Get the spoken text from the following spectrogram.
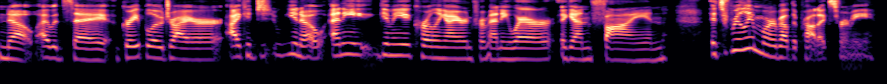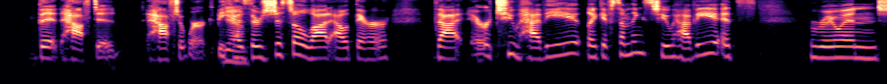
no, I would say great blow dryer. I could, you know, any, give me a curling iron from anywhere. Again, fine. It's really more about the products for me that have to have to work because Yeah. there's just a lot out there that are too heavy. Like if something's too heavy, it's ruined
